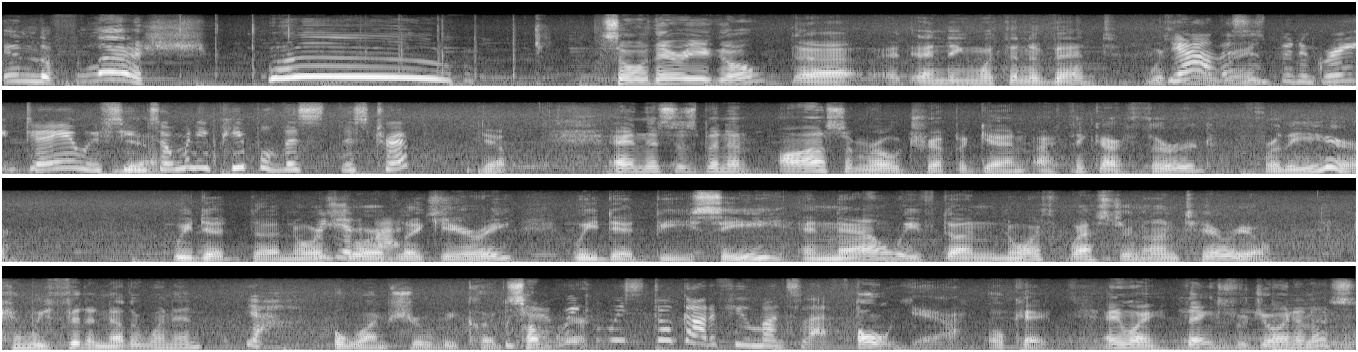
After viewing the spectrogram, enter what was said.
in the flesh. Woo! So there you go, uh, ending with an event with Yeah, this rain. has been a great day. We've seen Yeah. so many people this this trip. Yep. And this has been an awesome road trip again. I think our third for the year. We did the North did Shore of. Lake Erie, we did BC, and now we've done Northwestern Ontario. Can we fit another one in? Yeah. Oh, I'm sure we could Okay, somewhere. we, we still got a few months left. Oh, yeah. Okay. Anyway, thanks for joining us.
